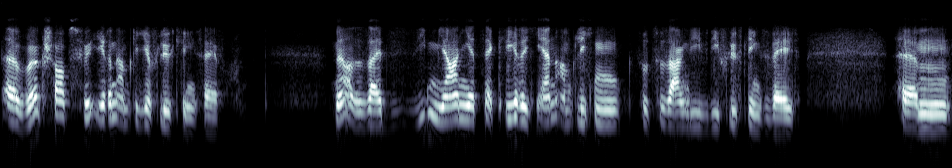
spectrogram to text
äh, Workshops für ehrenamtliche Flüchtlingshelfer. Ne, also seit sieben Jahren jetzt erkläre ich Ehrenamtlichen sozusagen die, die Flüchtlingswelt. Ähm,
